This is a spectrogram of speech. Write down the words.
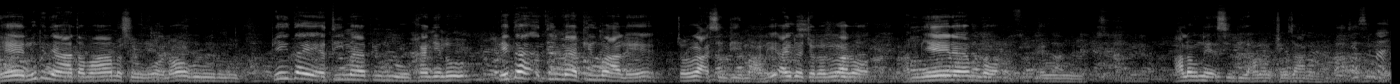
ဘယ်နုပညာသမားမဆိုပေါ့နော်ဟိုပြည်တဲ့ရဲ့အတိမတ်ပြုမှုကိုခံကျင်လို့ပြည်တဲ့အတိမတ်ပြုမှလည်းကျွန်တော်တို့ကအဆင်ပြေပါလေအဲ့တော့ကျွန်တော်တို့ကတော့အမြဲတမ်းပေါ့ဟိုအားလုံးနဲ့အဆင်ပြေအောင်လို့ကြိုးစားနေတာ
